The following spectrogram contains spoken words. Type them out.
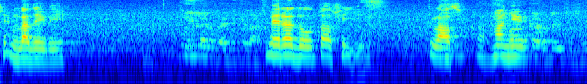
ਸਿਮਲਾ ਦੇਵੀ। ਕੀ ਲੱਗਦਾ ਜੀ ਕਲਾਸ ਮੇਰਾ ਦੋਤਾ ਸੀ ਜੀ ਕਲਾਸ ਹਾਂਜੀ। ਕਰਦੇ ਤੁਸੀਂ?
